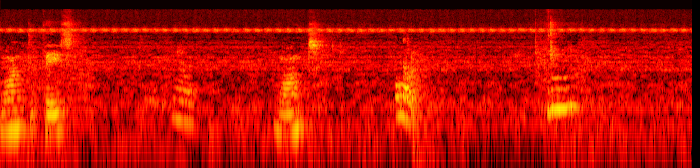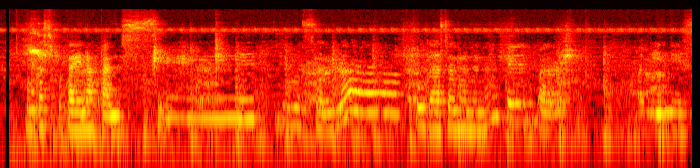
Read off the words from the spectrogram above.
Want to taste? Want? Hugas po tayo ng pansit. Masarap. Hugasan muna natin para malinis.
